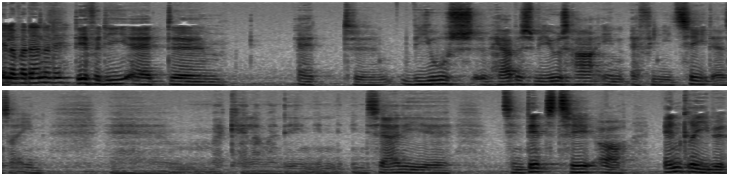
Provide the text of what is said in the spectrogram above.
Eller hvordan er det? Det er fordi, at, øh, at øh, virus, herpesvirus har en affinitet, altså en, øh, hvad kalder man det, en, en, en særlig øh, tendens til at angribe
